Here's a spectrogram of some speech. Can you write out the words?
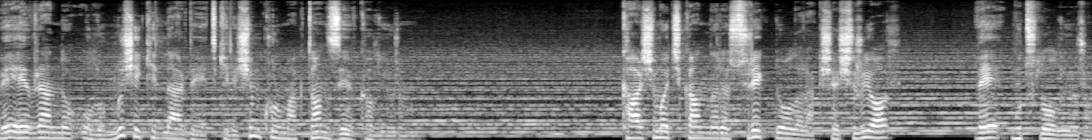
Ve evrenle olumlu şekillerde etkileşim kurmaktan zevk alıyorum. Karşıma çıkanlara sürekli olarak şaşırıyor ve mutlu oluyorum.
